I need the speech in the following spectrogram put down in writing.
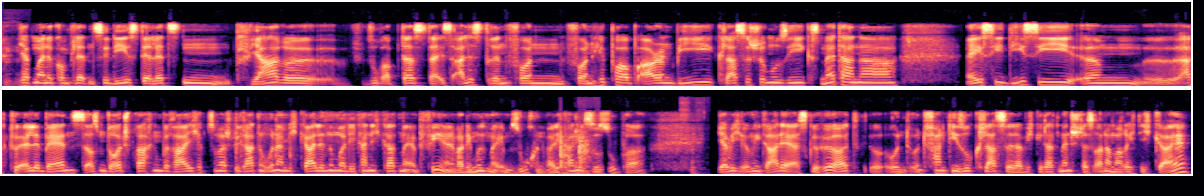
Mhm. Ich habe meine kompletten CDs der letzten Jahre, so ob das, da ist alles drin von, von Hip-Hop, R&B, klassische Musik, Smetana, ACDC, ähm, äh, aktuelle Bands aus dem deutschsprachigen Bereich. Ich habe zum Beispiel gerade eine unheimlich geile Nummer, die kann ich gerade mal empfehlen, weil die muss mal eben suchen, weil die fand ich so super. Die habe ich irgendwie gerade erst gehört und, und fand die so klasse. Da habe ich gedacht, Mensch, das ist auch nochmal richtig geil.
